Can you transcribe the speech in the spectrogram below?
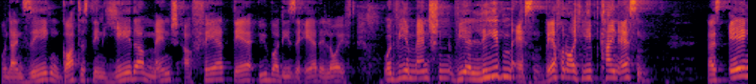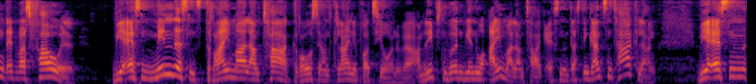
und ein Segen Gottes, den jeder Mensch erfährt, der über diese Erde läuft. Und wir Menschen, wir lieben Essen. Wer von euch liebt kein Essen? Da ist irgendetwas faul. Wir essen mindestens dreimal am Tag große und kleine Portionen. Am liebsten würden wir nur einmal am Tag essen und das den ganzen Tag lang. Wir essen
